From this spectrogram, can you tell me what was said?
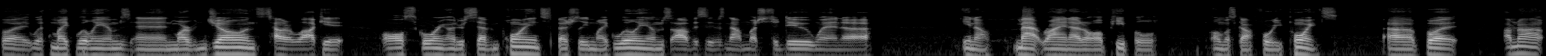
but with Mike Williams and Marvin Jones, Tyler Lockett, all scoring under seven points, especially Mike Williams. Obviously, there's not much to do when, uh, you know, Matt Ryan, out of all people, almost got 40 points. Uh, but I'm not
